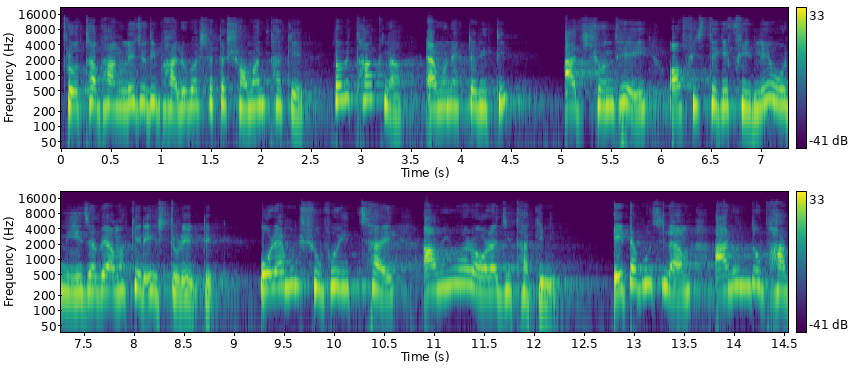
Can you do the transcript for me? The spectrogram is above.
প্রথা ভাঙলে যদি ভালোবাসাটা সমান থাকে, তবে থাক না, এমন একটা রীতি। আজ সন্ধেই অফিস থেকে ফিরলে ও নিয়ে যাবে আমাকে রেস্টুরেন্টে। ওর এমন শুভ ইচ্ছায় আমিও আর অরাজি থাকিনি। এটা বুঝলাম আনন্দ ভাগ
